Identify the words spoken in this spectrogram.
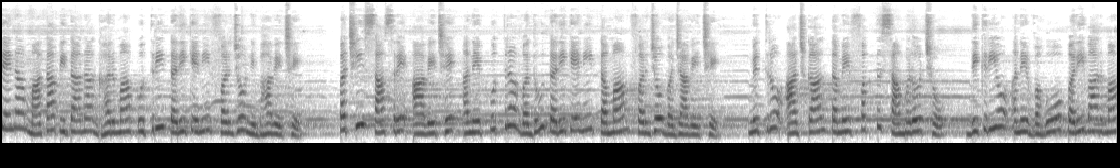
તેના માતા પિતાના ઘરમાં પુત્રી તરીકેની ફરજો નિભાવે છે. પછી સાસરે આવે છે અને પુત્ર વધુ તરીકેની તમામ ફરજો બજાવે છે. મિત્રો, આજકાલ તમે ફક્ત સાંભળો છો. દીકરીઓ અને વહુઓ પરિવારમાં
